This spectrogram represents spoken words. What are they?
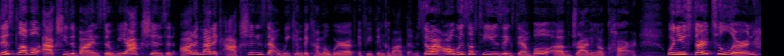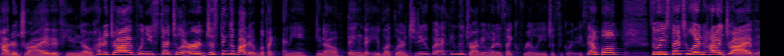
this level actually defines the reactions and automatic actions that we can become aware of if we think about them. So I always love to use the example of driving a car. When you start to learn how to drive, if you know how to drive, when you start to learn, or just think about it with like any, you know, thing that you've like learned to do. But I think the driving one is like really just a great example. So when you start to learn how to drive,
